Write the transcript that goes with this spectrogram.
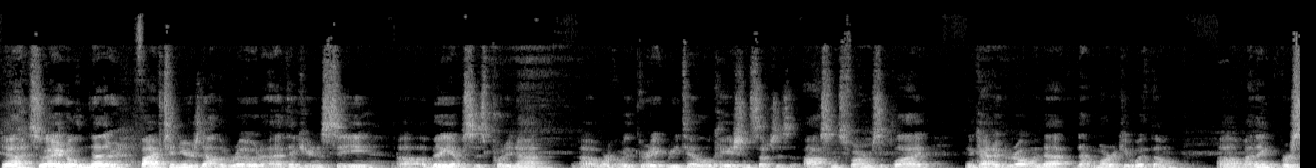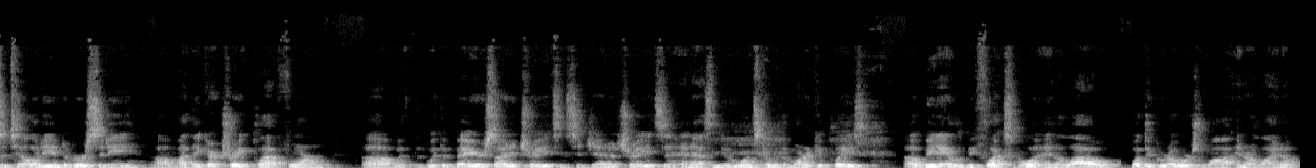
Yeah, so AgriGold, another five, ten years down the road, I think you're going to see uh, a big emphasis putting on uh, working with great retail locations such as Asmus Farm Supply and kind of growing that, that market with them. Um, I think versatility and diversity. Um, I think our trait platform uh, with with the Bayer sided traits and Syngenta traits, and, and, as new ones come to the marketplace, uh, being able to be flexible and allow what the growers want in our lineup.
